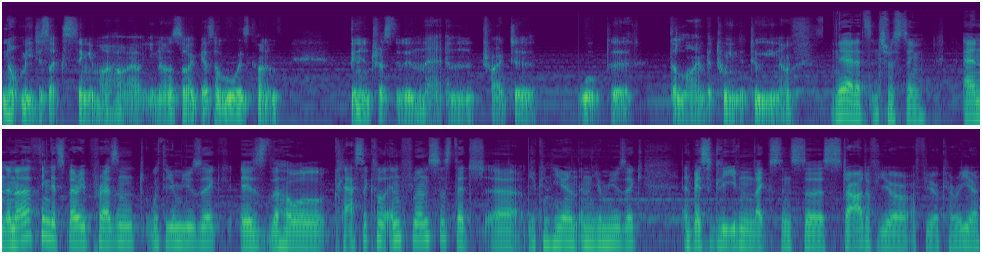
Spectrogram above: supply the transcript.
not me just like singing my heart out, you know. So I guess I've always kind of been interested in that and tried to walk the the line between the two, you know. Yeah, that's interesting. And another thing that's very present with your music is the whole classical influences that uh, you can hear in, in, your music, and basically even like since the start of your of your career,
